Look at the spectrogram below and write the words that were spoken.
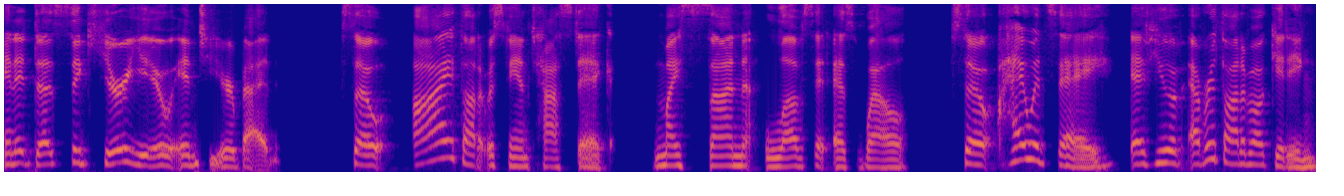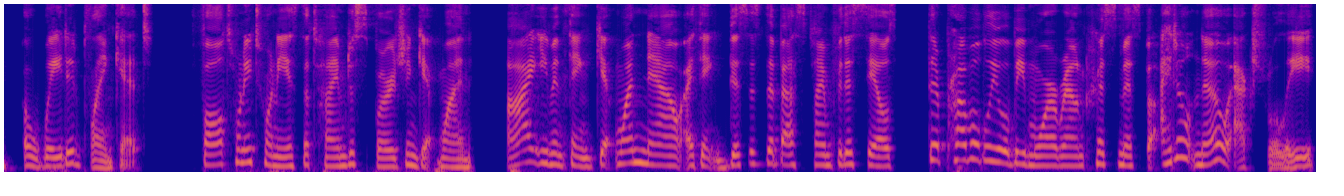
and it does secure you into your bed. So I thought it was fantastic. My son loves it as well. So I would say if you have ever thought about getting a weighted blanket, fall 2020 is the time to splurge and get one. I even think get one now. I think this is the best time for the sales. There probably will be more around Christmas, but I don't know actually,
